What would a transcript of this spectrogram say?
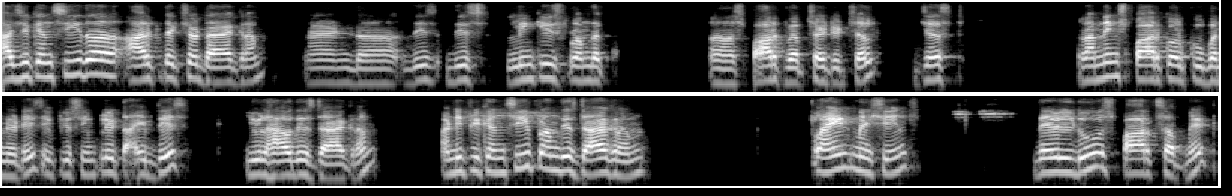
As you can see the architecture diagram and uh, this, this link is from the uh, Spark website itself. Just running Spark or Kubernetes, if you simply type this, you will have this diagram. And if you can see from this diagram, client machines they will do spark submit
